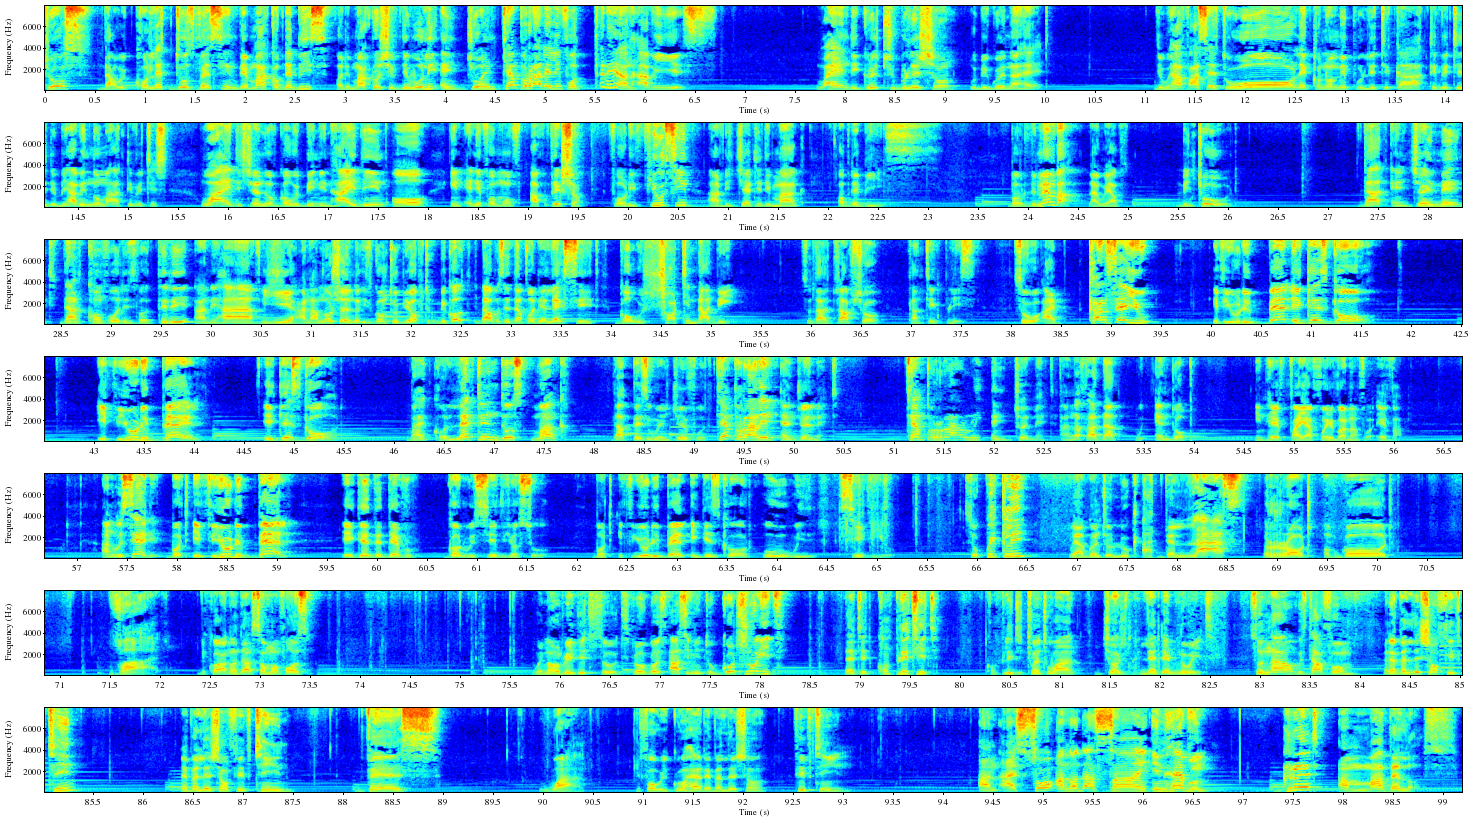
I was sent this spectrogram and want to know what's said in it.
those that will collect those vaccines, the mark of the beast or the microchip, they will only enjoy temporarily for three and a half years. When the great tribulation will be going ahead. They will have access to all economic, political activities, they'll be having normal activities why the children of God will be in hiding or in any form of affliction for refusing and rejecting the mark of the beast. But remember, that we have been told, that enjoyment, that comfort is for three and a half years. And I'm not sure it's going to be up to because the Bible says that for the elect seat, God will shorten that day so that rapture can take place. So I cancel you if you rebel against God. If you rebel against God, by collecting those mark, that person will enjoy for temporary enjoyment. Temporary enjoyment. And after that, we end up in hellfire forever and forever. And we said, but if you rebel against the devil, God will save your soul. But if you rebel against God, who will save you? So quickly, we are going to look at the last rod of God vial. Because I know that some of us will not read it, so the Spirit of God is asking me to go through it. Let it complete it. Complete the 21 judgment. Let them know it. So now we start from Revelation 15. Revelation 15, verse 1. Before we go ahead, Revelation 15. And I saw another sign in heaven, great and marvelous.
